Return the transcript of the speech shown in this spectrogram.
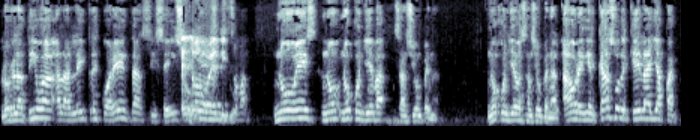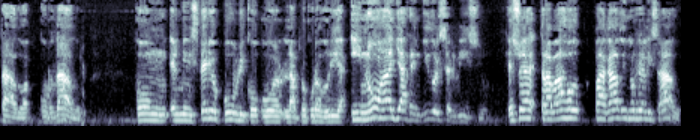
Lo relativo a la ley 340, si se hizo. Es todo bien, si ético. hizo mal, no es, no, no conlleva sanción penal. No conlleva sanción penal. Ahora, en el caso de que él haya pactado, acordado con el Ministerio Público o la Procuraduría y no haya rendido el servicio, eso es trabajo pagado y no realizado.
